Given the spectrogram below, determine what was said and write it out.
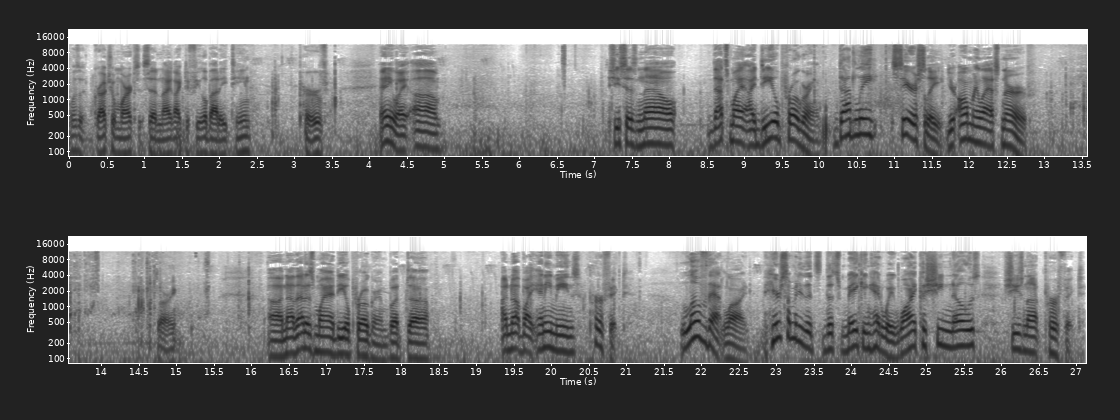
was it Groucho Marx that said and I like to feel about 18 perv. Anyway um, she says, Now, that's my ideal program. Dudley, seriously, you're on my last nerve. Sorry. Uh, now, that is my ideal program, but uh, I'm not by any means perfect. Love that line. Here's somebody that's that's making headway. Why? Because she knows she's not perfect,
